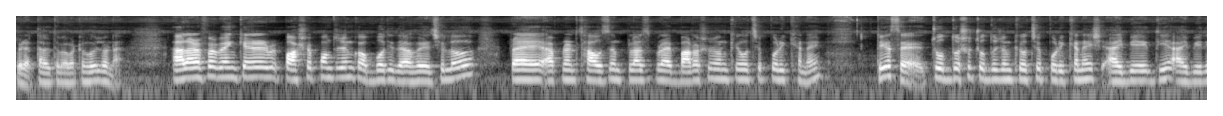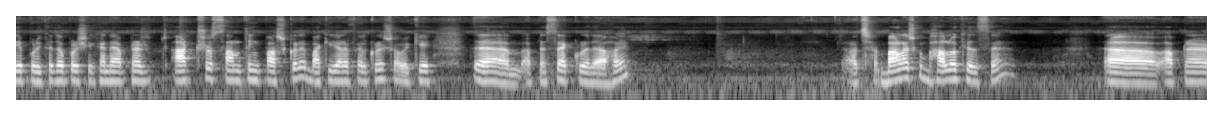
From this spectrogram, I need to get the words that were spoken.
করে। তাহলে তো ব্যাপারটা হইল না। আল আরফা ব্যাংকের পাঁচশো পঞ্চাশ জনকে অব্যাহতি দেওয়া হয়েছিল। প্রায় আপনার থাউজেন্ড প্লাস প্রায় বারোশো জনকে হচ্ছে পরীক্ষা নেয়। ঠিক আছে? চোদ্দোশো চোদ্দ জনকে হচ্ছে পরীক্ষা নেয় আইবিআই দিয়ে। আইবিআই দিয়ে পরীক্ষা দেওয়ার পর সেখানে আপনার আটশো সামথিং পাস করে। বাকি যারা ফেল করে সবাইকে আপনার স্যাক করে দেওয়া হয়। আচ্ছা বাংলাদেশ খুব ভালো খেলছে। আপনার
